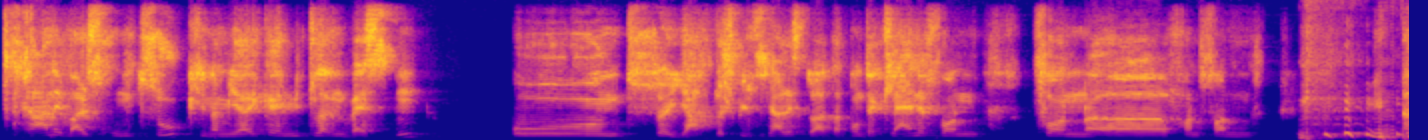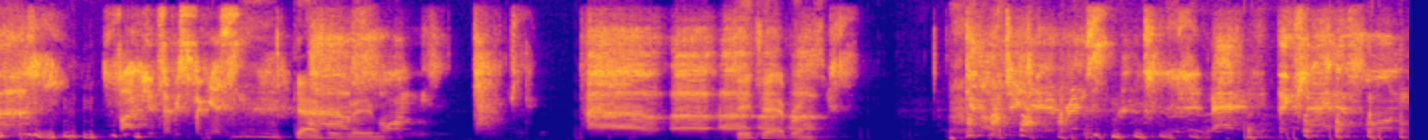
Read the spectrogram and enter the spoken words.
Karnevalsumzug in Amerika im Mittleren Westen. Und äh, ja, da spielt sich alles dort ab. Und der Kleine von, von, äh, von, von, äh, fuck, jetzt habe ich es vergessen. Kein Problem. Von, J.J. Äh, Abrams. Genau, J.J. Abrams. Nein, der Kleine von,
